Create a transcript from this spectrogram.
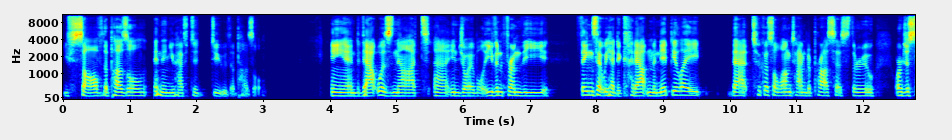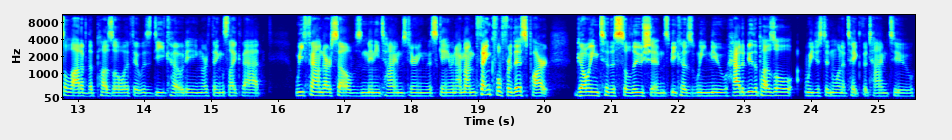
you solve the puzzle and then you have to do the puzzle. And that was not uh, enjoyable, even from the things that we had to cut out and manipulate. That took us a long time to process through, or just a lot of the puzzle, if it was decoding or things like that. We found ourselves many times during this game, and I'm, I'm thankful for this part going to the solutions because we knew how to do the puzzle. We just didn't want to take the time to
